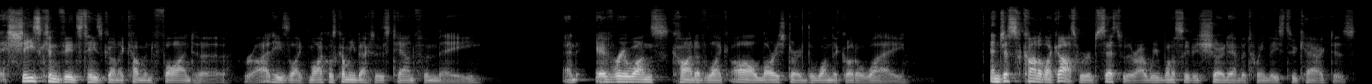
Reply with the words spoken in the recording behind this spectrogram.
eh, she's convinced he's going to come and find her, right? He's like, Michael's coming back to this town for me, and everyone's kind of like, oh, Laurie Strode, the one that got away, and just kind of like us, we're obsessed with her. Right? We want to see this showdown between these two characters.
